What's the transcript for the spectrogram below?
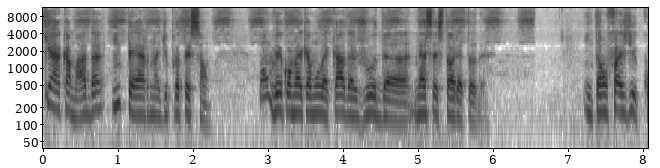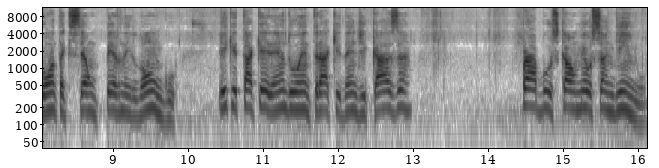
que é a camada interna de proteção. Vamos ver como é que a molecada ajuda nessa história toda. Então faz de conta que você é um pernilongo e que está querendo entrar aqui dentro de casa para buscar o meu sanguinho.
